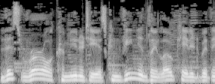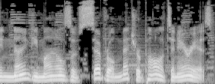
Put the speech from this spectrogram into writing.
This rural community is conveniently located within 90 miles of several metropolitan areas.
